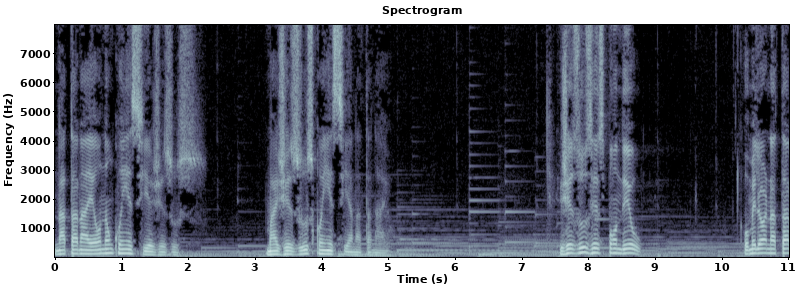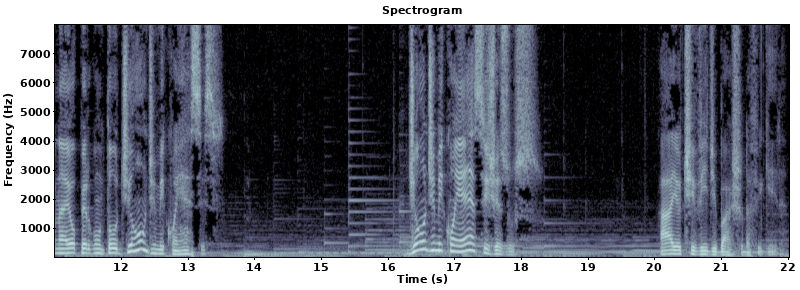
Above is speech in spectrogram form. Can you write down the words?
Natanael não conhecia Jesus, mas Jesus conhecia Natanael. Jesus respondeu, ou melhor, Natanael perguntou: De onde me conheces? De onde me conhece Jesus? Ah, eu te vi debaixo da figueira.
